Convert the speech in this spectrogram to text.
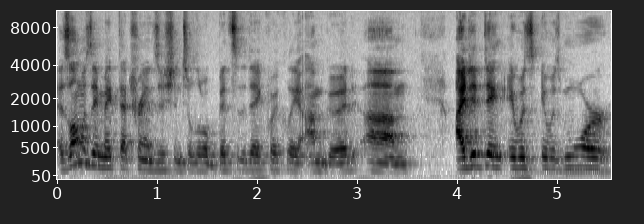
as long as they make that transition to little bits of the day quickly i'm good um, I did think it was it was more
